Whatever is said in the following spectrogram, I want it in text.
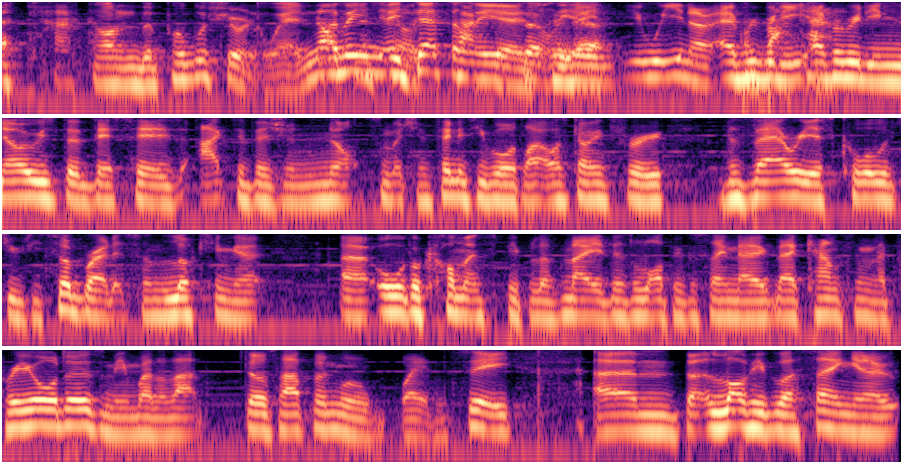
attack on the publisher in a way. Not I mean, it definitely attack, is. I mean, you know, everybody everybody knows that this is Activision, not so much Infinity Ward. Like I was going through the various Call of Duty subreddits and looking at uh, all the comments people have made. There's a lot of people saying they're, they're cancelling their pre-orders. I mean, whether that does happen, we'll wait and see. Um, but a lot of people are saying, you know,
